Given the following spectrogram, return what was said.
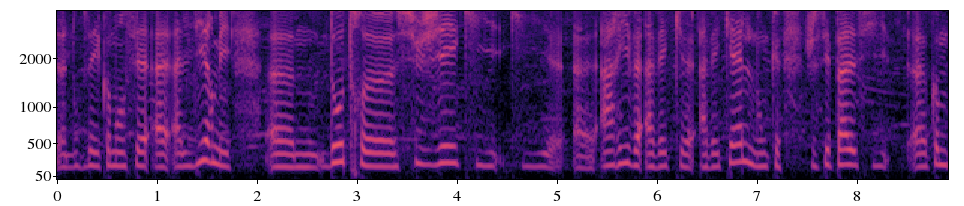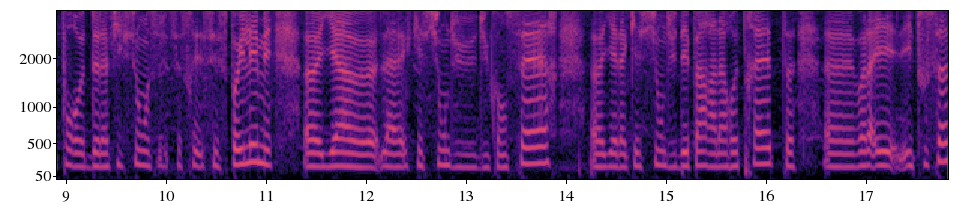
euh, vous avez commencé à, le dire, mais euh, d'autres euh, sujets qui, arrivent avec, avec elle. Donc, je ne sais pas si, comme pour de la fiction, c'est spoilé, mais il y a la question du, cancer, il y a la question du départ à la retraite, voilà, et, tout ça,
